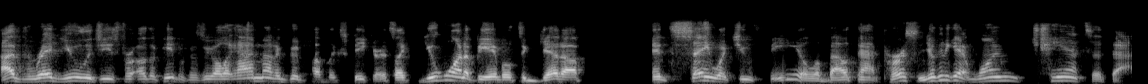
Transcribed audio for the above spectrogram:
I've read eulogies for other people because we all like, I'm not a good public speaker. It's like you want to be able to get up and say what you feel about that person. You're going to get one chance at that.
